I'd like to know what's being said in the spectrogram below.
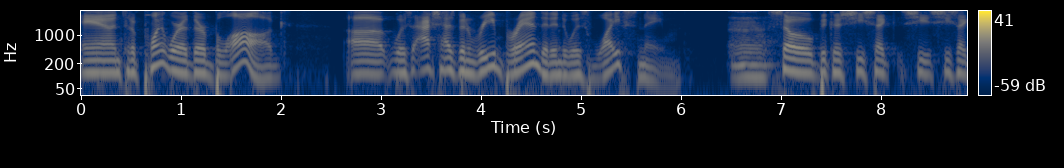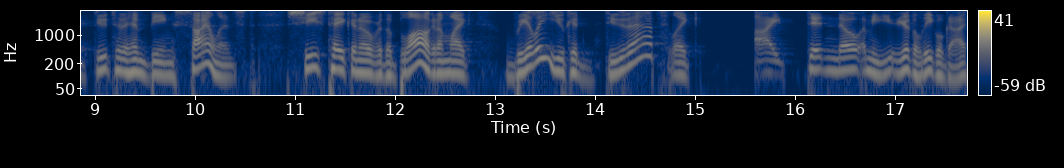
and to the point where their blog uh, was actually has been rebranded into his wife's name. Mm. So because she's like she she's like due to him being silenced, she's taken over the blog, and I'm like, really? You could do that? Like, I didn't know. I mean, you're the legal guy.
